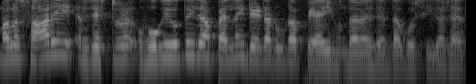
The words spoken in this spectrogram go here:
ਮਤਲਬ ਸਾਰੇ ਰਜਿਸਟਰ ਹੋ ਗਏ ਉਤੇ ਜਾਂ ਪਹਿਲਾਂ ਹੀ ਡੇਟਾ ਡੂਟਾ ਪਿਆ ਹੀ ਹੁੰਦਾ ਵੈਸੇ ਇਦਾਂ ਕੁਝ ਸੀਗਾ ਸ਼ਾਇਦ।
